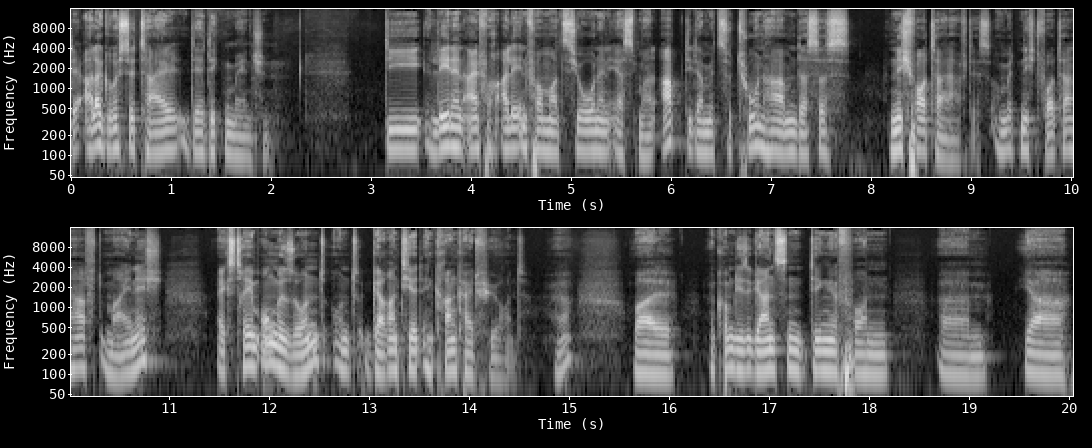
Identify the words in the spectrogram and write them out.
der allergrößte Teil der dicken Menschen. Die lehnen einfach alle Informationen erstmal ab, die damit zu tun haben, dass das nicht vorteilhaft ist. Und mit nicht vorteilhaft meine ich extrem ungesund und garantiert in Krankheit führend. Ja? Weil dann kommen diese ganzen Dinge von ähm, ja,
